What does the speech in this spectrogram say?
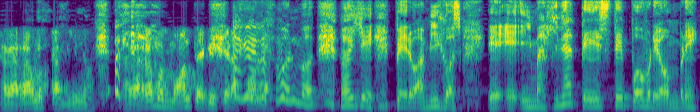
agarramos camino, agarramos monte que hiciera Oye, pero amigos, eh, eh, imagínate este pobre hombre,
